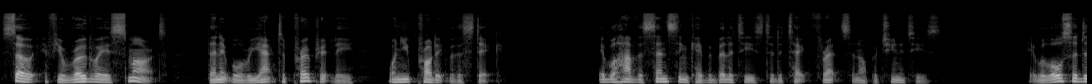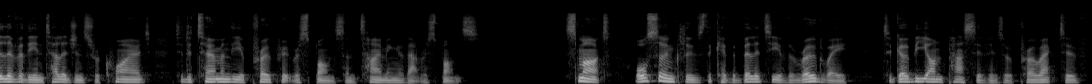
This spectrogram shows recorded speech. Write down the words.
So, if your roadway is smart, then it will react appropriately when you prod it with a stick. It will have the sensing capabilities to detect threats and opportunities. It will also deliver the intelligence required to determine the appropriate response and timing of that response. Smart also includes the capability of the roadway to go beyond passive into a proactive,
